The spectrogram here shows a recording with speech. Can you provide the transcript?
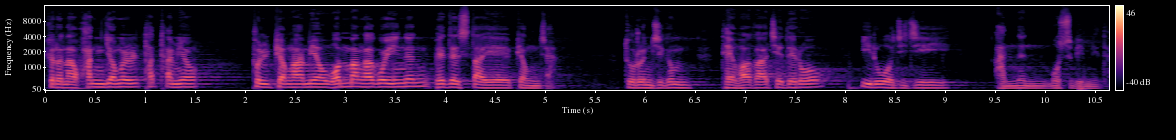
그러나 환경을 탓하며 불평하며 원망하고 있는 베데스다의 병자. 둘은 지금 대화가 제대로 이루어지지 않는 모습입니다.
